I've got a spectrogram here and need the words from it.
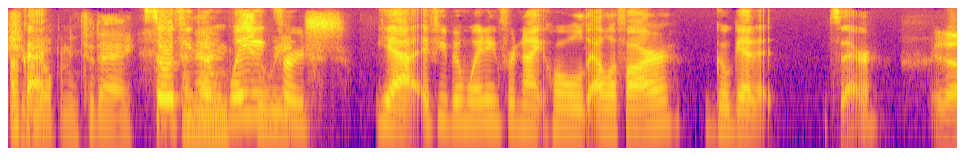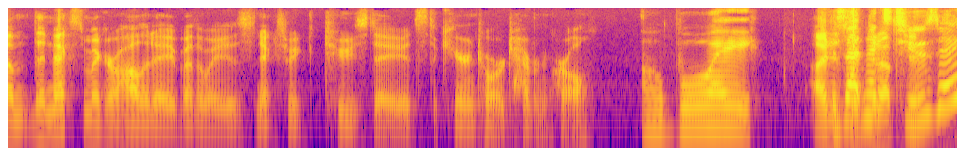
should Okay. be opening today. so if you've been waiting for weeks, yeah if you've been waiting for nighthold lfr go get it it's there And um, the next micro holiday, by the way, is next week Tuesday. It's the Kirin Tor Tavern Crawl. oh boy I is that next up to- tuesday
